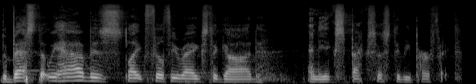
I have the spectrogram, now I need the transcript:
The best that we have is like filthy rags to God, and He expects us to be perfect.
